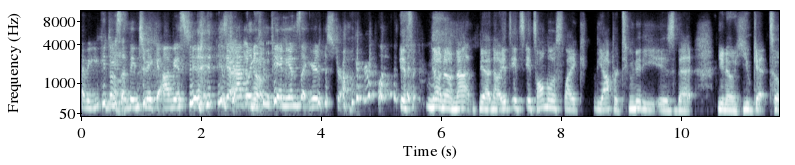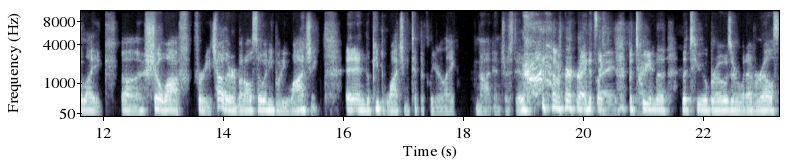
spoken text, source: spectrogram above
I mean, you could do No. something to make it obvious to his Yeah, traveling no. companions that you're the stronger one. If no no not yeah no it's it's it's almost like the opportunity is that you know you get to like uh show off for each other but also anybody watching. And, and the people watching typically are like not interested or whatever right? It's like Right, between the the two bros or whatever else.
